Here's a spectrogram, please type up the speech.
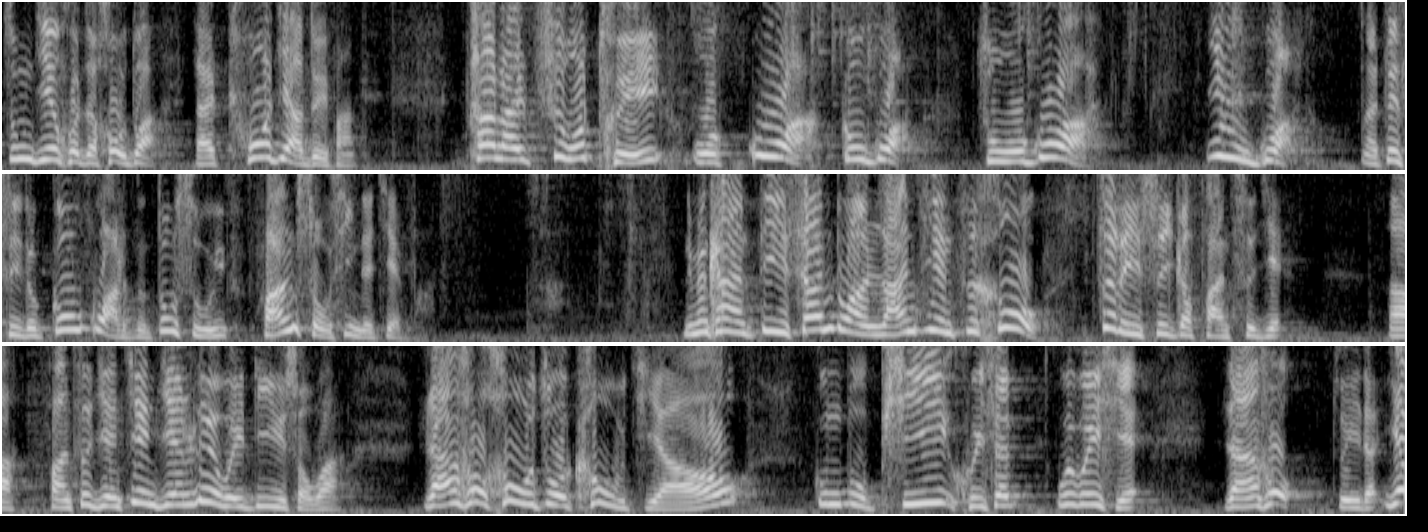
中间或者后段来拖架对方。他来刺我腿，我挂勾挂，左挂，右挂，啊，这是一种勾挂的这种，都属于防守性的剑法。你们看第三段拦剑之后，这里是一个反刺剑，啊，反刺剑剑尖略微低于手腕，然后后坐扣脚，弓步劈回身微微斜，然后注意的腰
